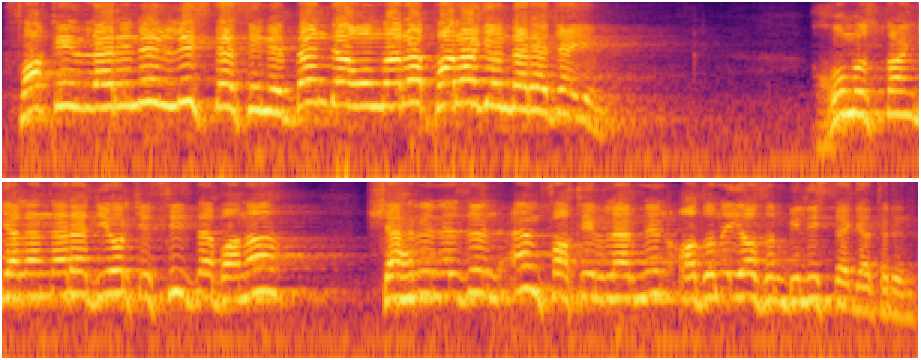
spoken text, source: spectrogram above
Fakirlerinin listesini ben de onlara para göndereceğim. Humus'tan gelenlere diyor ki siz de bana şehrinizin en fakirlerinin adını yazın bir liste getirin.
